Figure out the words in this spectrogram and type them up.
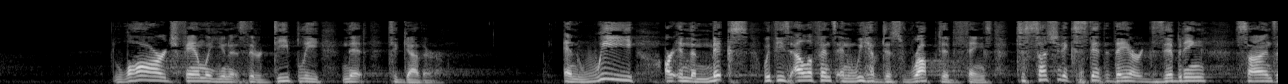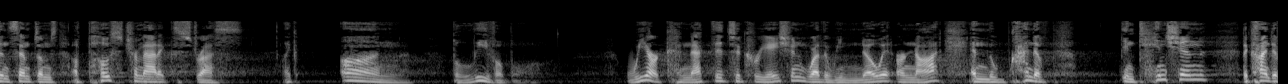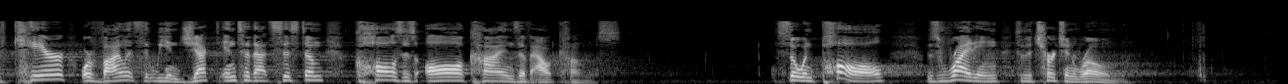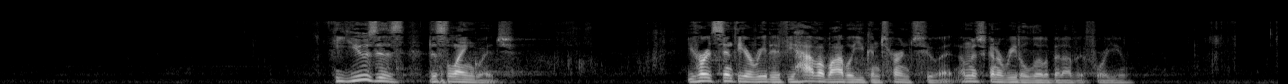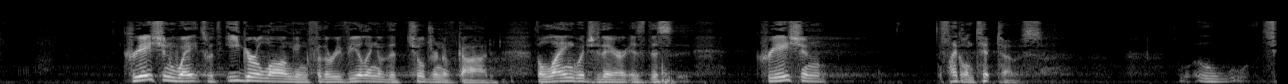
Large family units that are deeply knit together. And we are in the mix with these elephants and we have disrupted things to such an extent that they are exhibiting signs and symptoms of post-traumatic stress. Like unbelievable. We are connected to creation whether we know it or not. And the kind of intention, the kind of care or violence that we inject into that system causes all kinds of outcomes. So when Paul is writing to the church in Rome. He uses this language. You heard Cynthia read it. If you have a Bible, you can turn to it. I'm just going to read a little bit of it for you. Creation waits with eager longing for the revealing of the children of God. The language there is this creation, it's like on tiptoes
